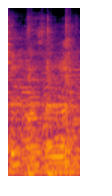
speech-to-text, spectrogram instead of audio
真唐僧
